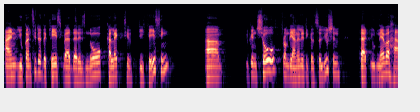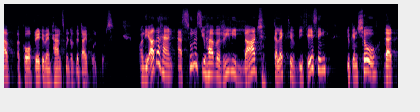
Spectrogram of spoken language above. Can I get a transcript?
and you consider the case where there is no collective dephasing, um, you can show from the analytical solution that you never have a cooperative enhancement of the dipole force. On the other hand, as soon as you have a really large collective dephasing, you can show that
